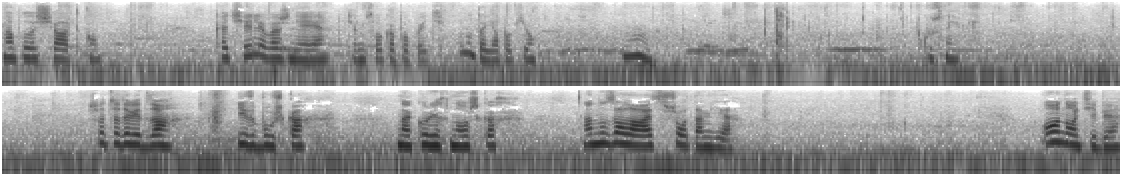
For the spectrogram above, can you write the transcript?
на площадку. Качели важнее, чем сока попить. Ну, то я попью. М. Вкусний. Що це, Давід, за ізбушка на курях ножках? А ну залазь, що там є? Оно тебе.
